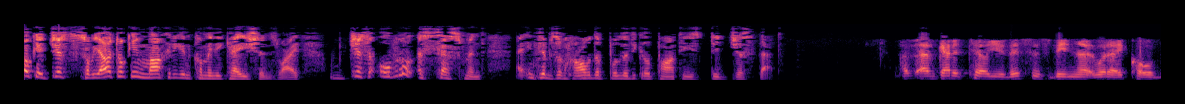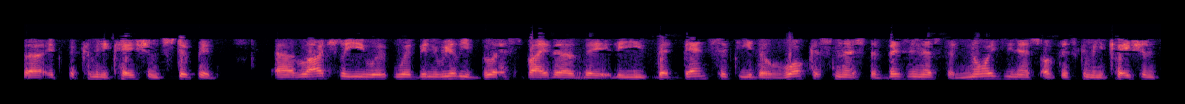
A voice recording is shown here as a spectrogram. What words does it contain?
Okay, just so we are talking marketing and communications, right? Just overall assessment uh, in terms of how the political parties did just that. I've, I've got to tell you, this has been uh, what I call the it's the communication stupid. Uh, largely, we've, we've been really blessed by the, the the the density, the raucousness, the busyness, the noisiness of this communication.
